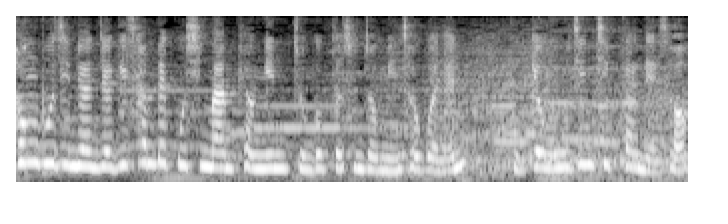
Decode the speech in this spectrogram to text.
총 부지 면적이 390만 평인 중국 조선족민석원은 국경 우진 집단에서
